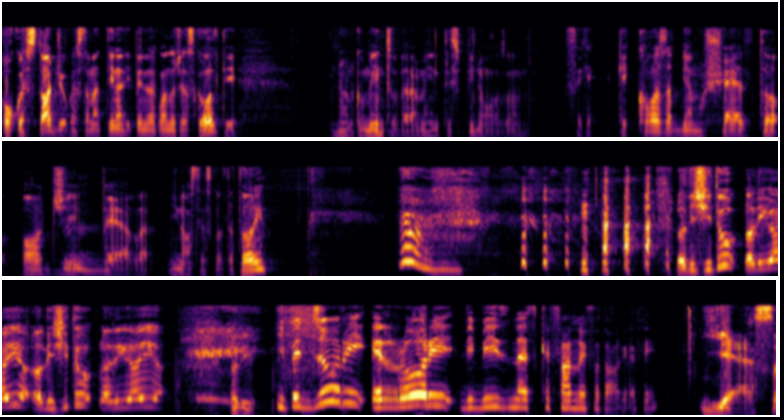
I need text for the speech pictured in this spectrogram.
o quest'oggi o questa mattina, dipende da quando ci ascolti, un argomento veramente spinoso. Che, che cosa abbiamo scelto oggi Mm. per i nostri ascoltatori? lo dici tu, lo dico io, lo dici tu, lo dico io. Lo dico. I peggiori errori di business che fanno i fotografi. Yes,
